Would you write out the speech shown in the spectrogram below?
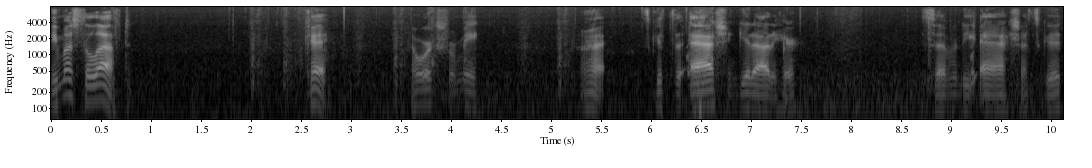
He must have left. Okay. That works for me. Alright. Let's get the ash and get out of here. 70 ash. That's good.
